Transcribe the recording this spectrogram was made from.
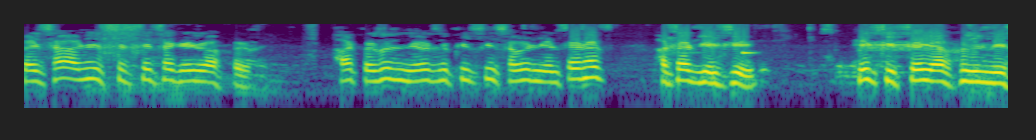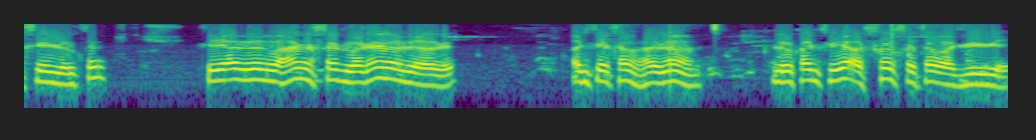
पैसा आणि सत्तेचा गैरवापर. हा करून निवडणुकीची सवय यंत्रणच हातात घ्यायची. हे चित्र यापूर्वी दिसलेलं होतं ते यावेळी महाराष्ट्रात वाढायला मिळाले. आणि त्याचा परिणाम लोकांची अस्वस्थता वाढलेली आहे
